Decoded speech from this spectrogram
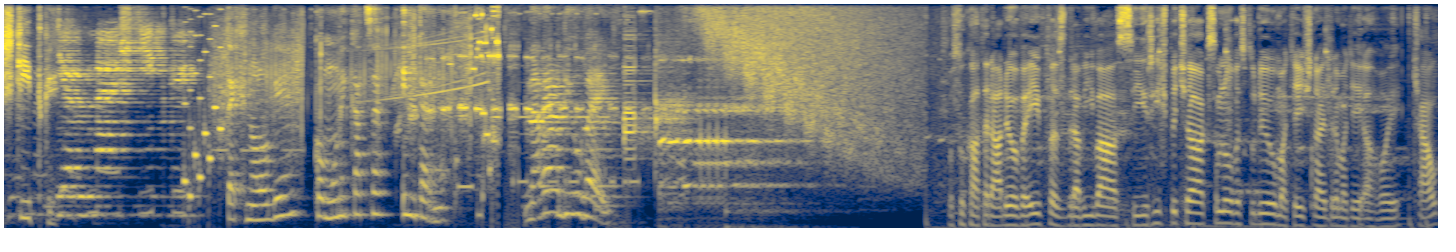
štítky. Děrné štítky. Technologie, komunikace, internet. Na rádiu Wave. Posloucháte Radio Wave, zdraví vás Jiří Špičák, se mnou ve studiu Matěj Schneider. Matěj, ahoj. Čau.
